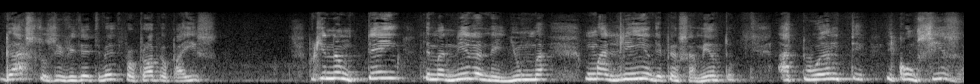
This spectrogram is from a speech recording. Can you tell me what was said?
gastos, evidentemente, para o próprio país. Porque não tem, de maneira nenhuma, uma linha de pensamento atuante e concisa.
